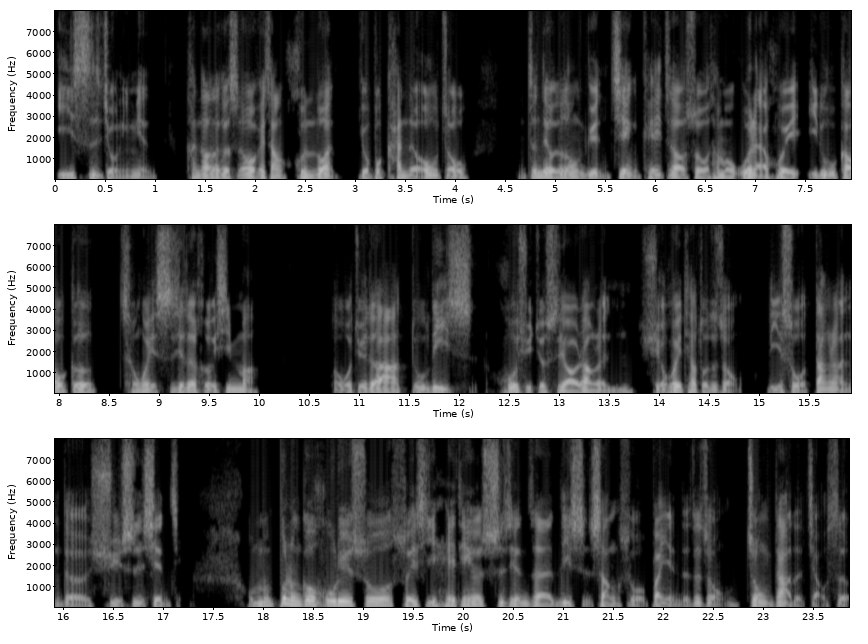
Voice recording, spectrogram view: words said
一四九零年，看到那个时候非常混乱又不堪的欧洲，你真的有这种远见，可以知道说他们未来会一路高歌，成为世界的核心吗？呃我觉得啊，读历史或许就是要让人学会跳脱这种理所当然的叙事陷阱。我们不能够忽略说，随机黑天鹅事件在历史上所扮演的这种重大的角色。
